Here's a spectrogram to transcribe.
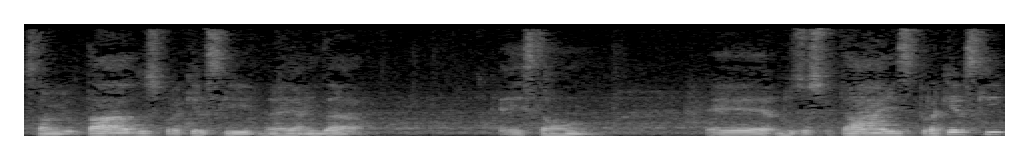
estão enlutados, por aqueles que né, ainda é, estão é, nos hospitais, por aqueles que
